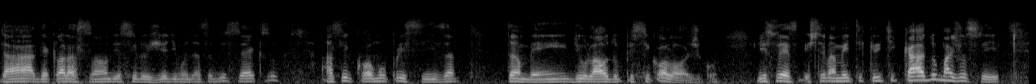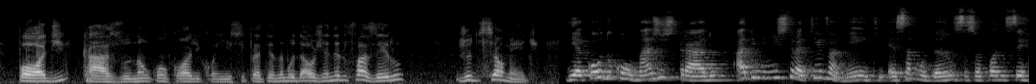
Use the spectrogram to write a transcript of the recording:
da declaração de cirurgia de mudança de sexo, assim como precisa também de um laudo psicológico. Isso é extremamente criticado, mas você pode, caso não concorde com isso e pretenda mudar o gênero, fazê-lo judicialmente. De acordo com o magistrado, administrativamente, essa mudança só pode ser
